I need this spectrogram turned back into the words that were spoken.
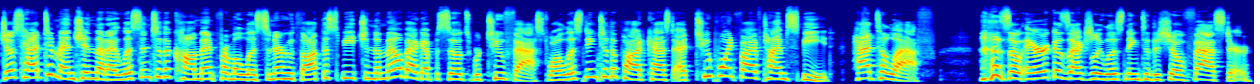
just had to mention that I listened to the comment from a listener who thought the speech in the mailbag episodes were too fast while listening to the podcast at 2.5 times speed. Had to laugh. so Erica's actually listening to the show faster.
